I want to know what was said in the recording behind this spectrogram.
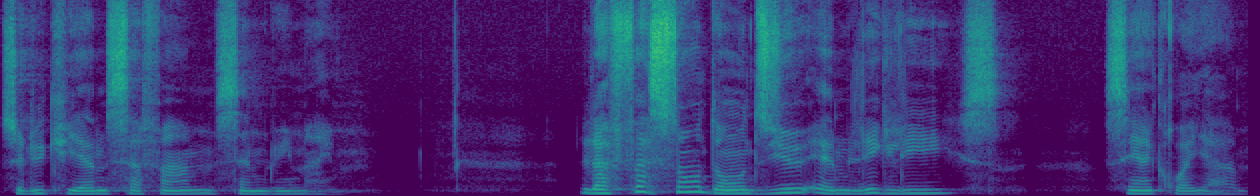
Celui qui aime sa femme s'aime lui-même. La façon dont Dieu aime l'Église, c'est incroyable.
